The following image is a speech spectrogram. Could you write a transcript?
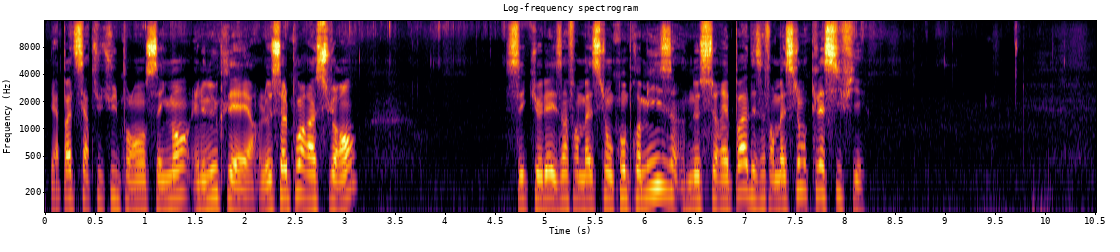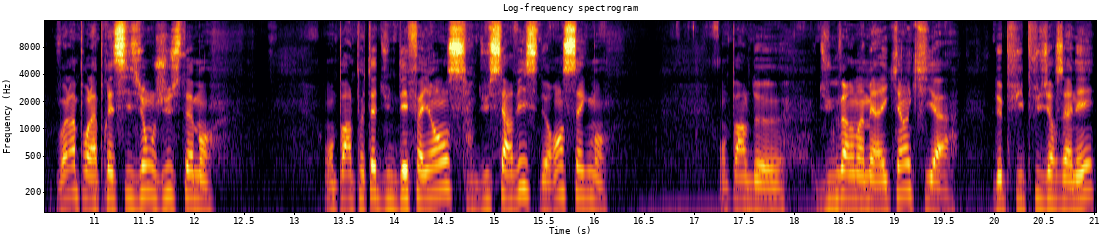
Il n'y a pas de certitude pour l'enseignement et le nucléaire. Le seul point rassurant, c'est que les informations compromises ne seraient pas des informations classifiées. Voilà pour la précision justement. On parle peut-être d'une défaillance du service de renseignement. On parle du gouvernement américain qui a, depuis plusieurs années,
